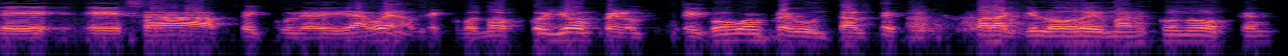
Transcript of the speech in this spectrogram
de esa peculiaridad, bueno, que conozco yo, pero tengo que preguntarte para que los demás conozcan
